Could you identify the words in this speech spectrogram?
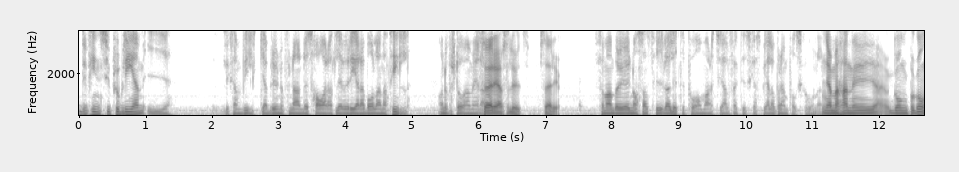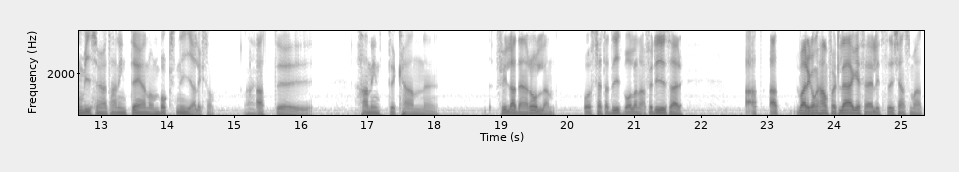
det, finns ju problem i liksom vilka Bruno Fernandes har att leverera bollarna till. Om du förstår vad jag menar. Så är det absolut. Så är det. För man börjar ju någonstans tvivla lite på om Martial faktiskt ska spela på den positionen. Ja men han är gång på gång visar ju att han inte är någon boxnia liksom. Nej. Att eh, han inte kan eh, fylla den rollen och sätta dit bollarna. För det är ju så här att, att varje gång han får ett läge så är det lite så det känns som att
